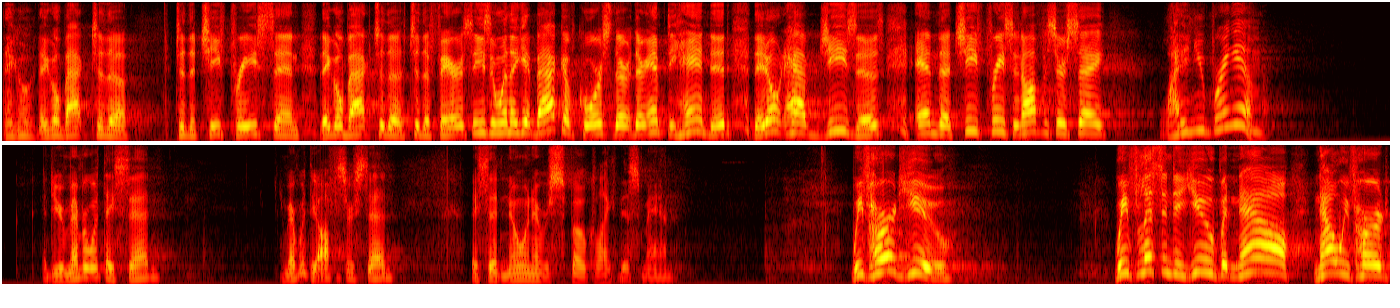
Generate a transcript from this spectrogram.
they, go, they go back to the, to the chief priests and they go back to the, to the Pharisees. And when they get back, of course, they're, they're empty handed. They don't have Jesus. And the chief priests and officers say, Why didn't you bring him? And do you remember what they said? You Remember what the officers said? They said, No one ever spoke like this man. We've heard you. We've listened to you, but now, now we've heard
